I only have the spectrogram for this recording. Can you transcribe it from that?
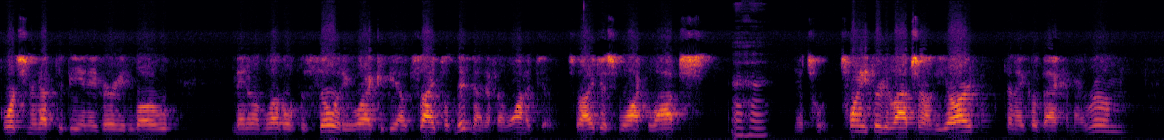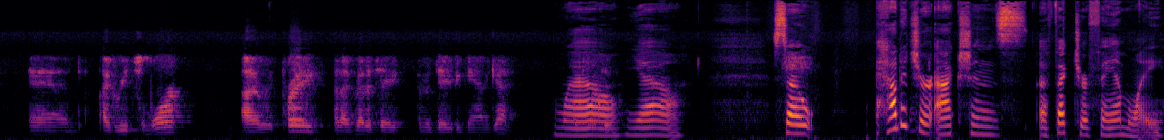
fortunate enough to be in a very low minimum level facility where I could be outside till midnight if I wanted to. So I just walk laps, Uh huh. you know, tw- 20, 30 laps around the yard. Then I'd go back in my room and I'd read some more. I would pray and I'd meditate, and the day began again. Wow. Yeah. So, how did your actions affect your family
